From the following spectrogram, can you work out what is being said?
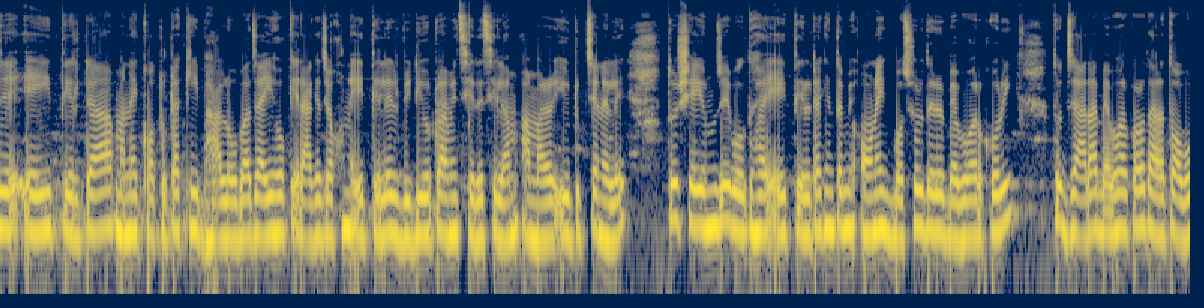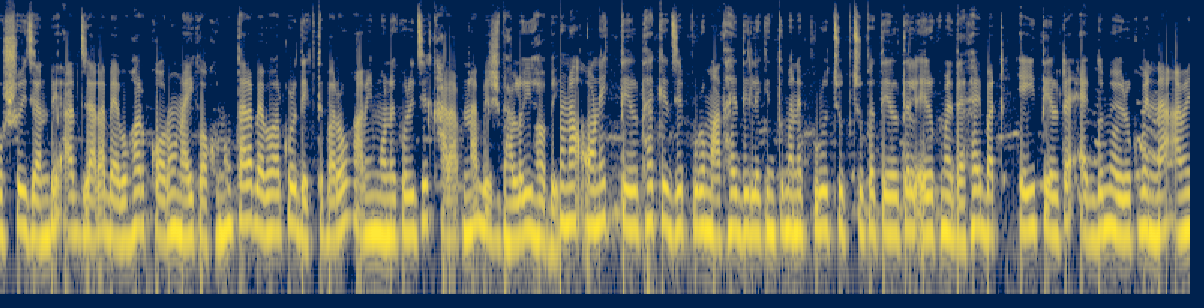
যে এই তেলটা মানে কতটা কি ভালো বা যাই হোক, এর যখন এই তেলের ভিডিওটা আমি ছেড়েছিলাম আমার ইউটিউব চ্যানেলে তো সেই অনুযায়ী বলতে হয় এই তেলটা কিন্তু আমি অনেক বছর ধরে ব্যবহার করি। তো যারা ব্যবহার করো তারা তো অবশ্যই জানবে, আর যারা ব্যবহার করো নাই কখনো, তারা ব্যবহার করে দেখতে পারো। আমি মনে করি যে খারাপ না, বেশ ভালোই হবে। কেননা অনেক তেল থাকে যে পুরো মাথায় দিলে কিন্তু মানে পুরো চুপচুপা তেল তেল এরকমের দেখায় বাট এই তেলটা একদমই ওই রকমের না। আমি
